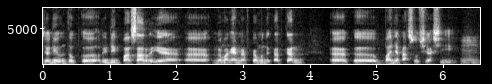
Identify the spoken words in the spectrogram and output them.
jadi untuk ke reading pasar ya eh, memang MFK mendekatkan ke banyak asosiasi. Hmm.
